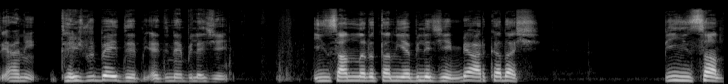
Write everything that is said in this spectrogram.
Yani tecrübe edinebileceğin, insanları tanıyabileceğin bir arkadaş. Bir insan.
